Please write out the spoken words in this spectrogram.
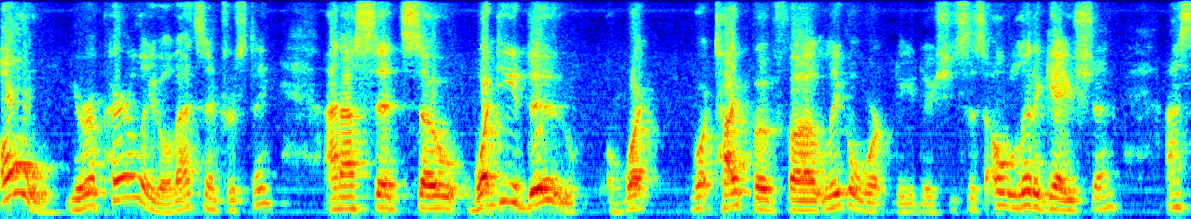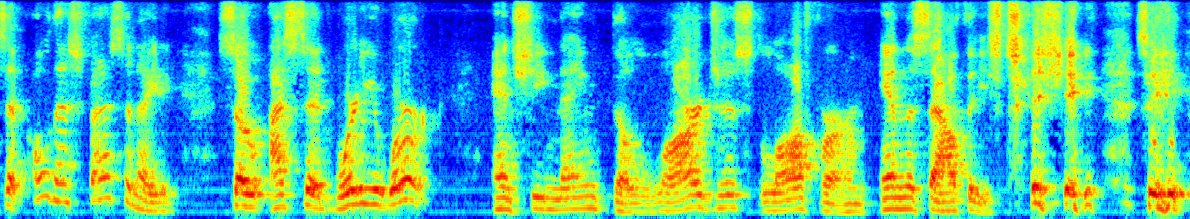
oh, you're a paralegal. That's interesting. And I said, so what do you do? What, what type of uh, legal work do you do? She says, oh, litigation. I said, oh, that's fascinating. So I said, where do you work? And she named the largest law firm in the Southeast. she, she,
